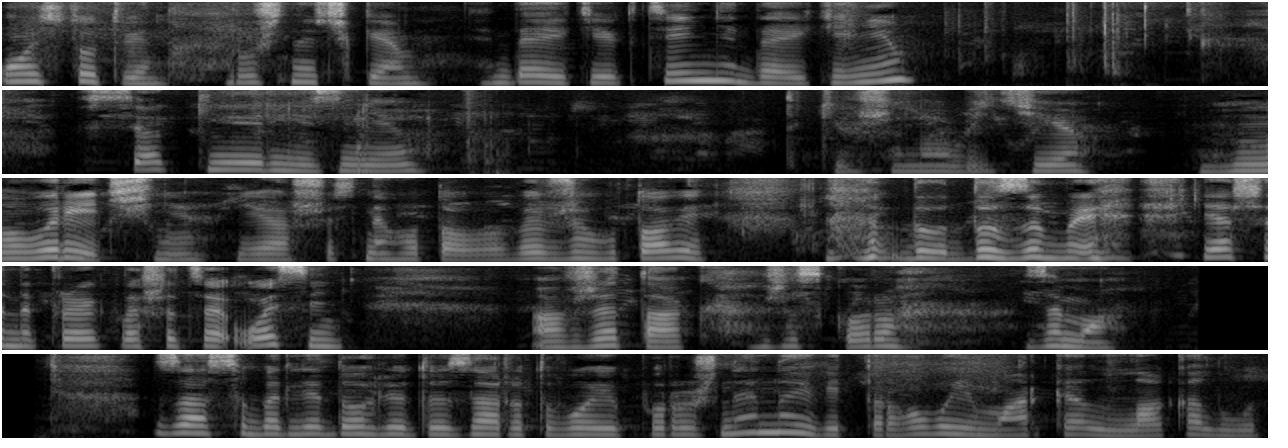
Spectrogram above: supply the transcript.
Ось тут він, рушнички. Деякі акційні, деякі ні. Всякі різні. Такі вже навіть є. Новорічні, я щось не готова. Ви вже готові до до зими. Я ще не привикла, що це осінь, а вже так, вже скоро зима. Засоби для догляду за ротовою порожниною від торгової марки Лакалут.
